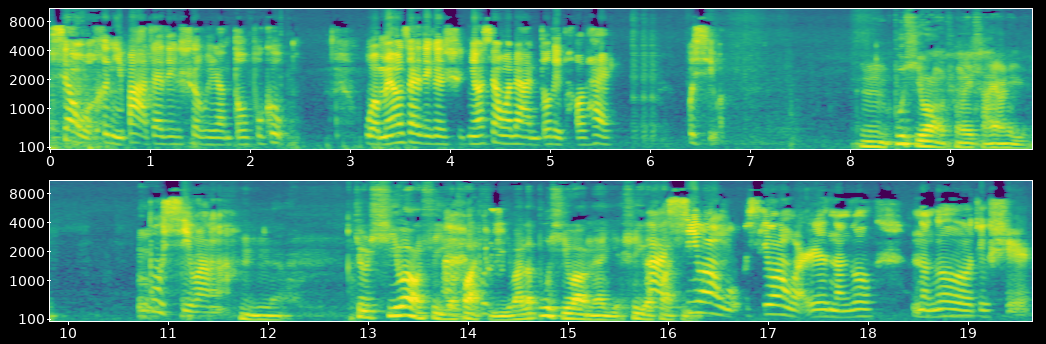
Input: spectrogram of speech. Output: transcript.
像我和你爸在这个社会上都不够，我们要在这个是，你要像我俩，你都得淘汰，不希望，嗯，不希望我成为啥样的人。不希望啊。嗯呐，就是希望是一个话题，完了不希望呢也是一个话啊，题。希望我希望我儿子能够能够就是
